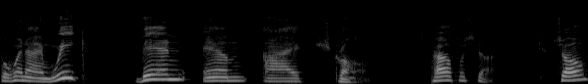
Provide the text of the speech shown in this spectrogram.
For when I'm weak, then am I strong. Powerful stuff. So,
